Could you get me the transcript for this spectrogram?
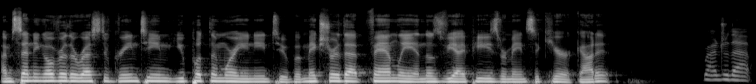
I'm sending over the rest of Green Team. You put them where you need to, but make sure that family and those VIPs remain secure. Got it? Roger that.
